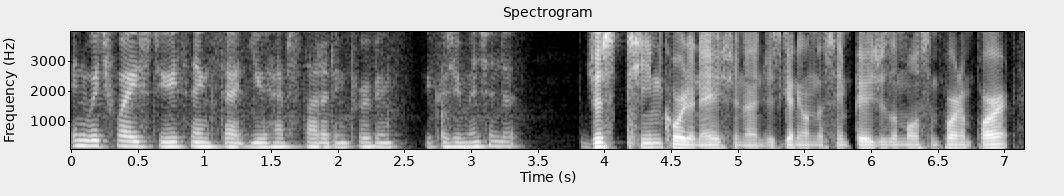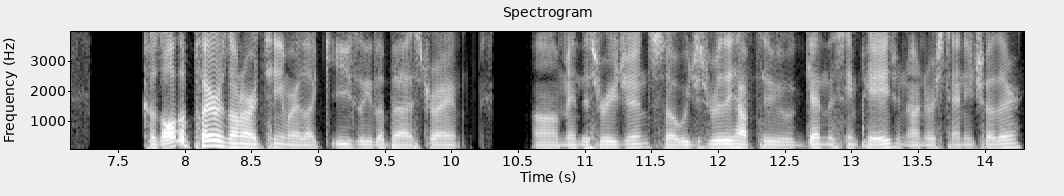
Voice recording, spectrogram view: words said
In which ways do you think that you have started improving? Because you mentioned it. just team coordination and just getting on the same page is the most important part. Because all the players on our team are like easily the best, right? Um, in this region, so we just really have to get on the same page and understand each other.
